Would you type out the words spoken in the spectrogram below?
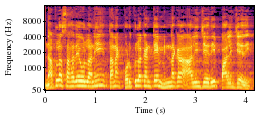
నకుల సహదేవులని తన కొడుకుల కంటే మిన్నగా ఆలించేది పాలించేది.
